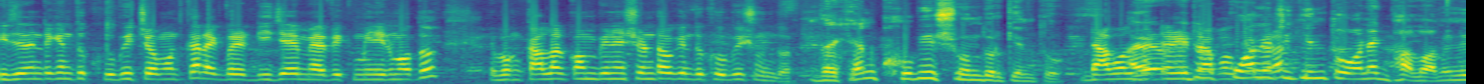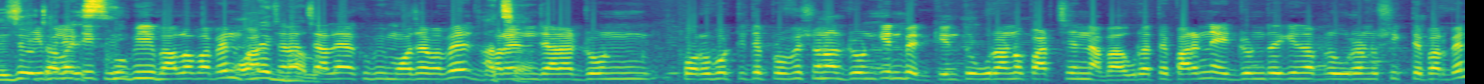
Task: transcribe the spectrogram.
ডিজাইনটা কিন্তু খুবই চমৎকার একবারে ডিজে ম্যাভিক মিনির মতো এবং কালার কম্বিনেশনটাও কিন্তু খুবই সুন্দর। দেখেন খুবই সুন্দর কিন্তু। আর battery, কোয়ালিটি কিন্তু অনেক ভালো আমি নিজেও চালাইছি। খুবই ভালো পাবেন বাচ্চারা চালায় খুবই মজা পাবে। ধরেন আচ্ছা। যারা ড্রোন পরবর্তীতে প্রফেশনাল ড্রোন কিনবেন কিন্তু উড়ানো পারছেন না বা উড়াতে পারেন না এই ড্রোন ড্রোনটা কিন্তু আপনি উড়ানো শিখতে পারবেন।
